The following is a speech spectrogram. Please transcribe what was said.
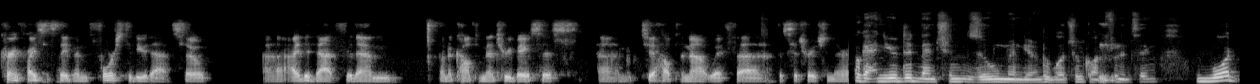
current crisis, they've been forced to do that. So uh, I did that for them on a complimentary basis um, to help them out with uh, the situation there. Okay, and you did mention Zoom and you know the virtual conferencing. what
